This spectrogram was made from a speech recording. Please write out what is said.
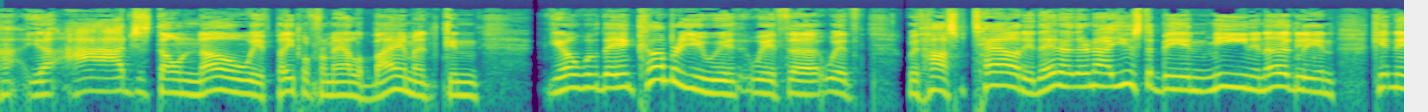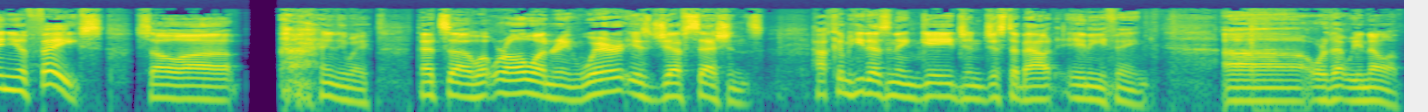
uh, yeah, I just don't know if people from Alabama can you know they encumber you with with uh, with with hospitality. They they're not used to being mean and ugly and getting in your face. So uh, anyway, that's uh, what we're all wondering. Where is Jeff Sessions? How come he doesn't engage in just about anything? uh, or that we know of.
